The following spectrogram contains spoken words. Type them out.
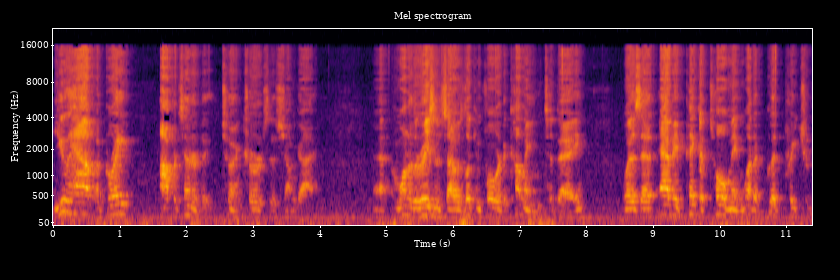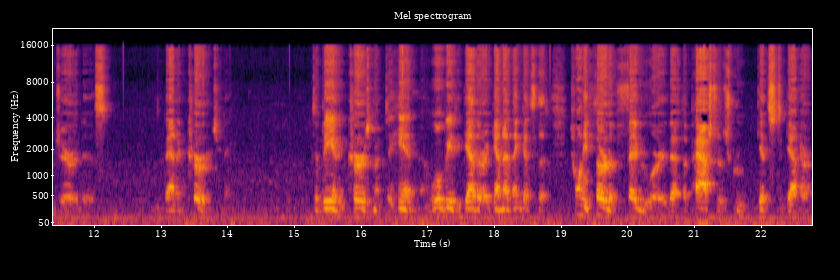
You have a great opportunity to encourage this young guy. Uh, one of the reasons I was looking forward to coming today was that Abby Pickett told me what a good preacher Jared is. That encouraged me to be an encouragement to him. And we'll be together again. I think it's the 23rd of February that the pastors group gets together.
